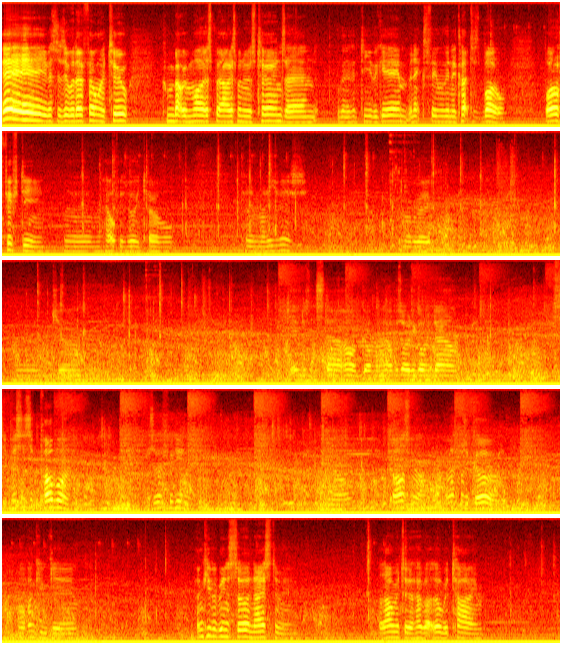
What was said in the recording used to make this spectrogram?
Hey, this is it with Film 2, coming back with more Let's Play Alice Madness Returns, and we're going to continue the game. The next thing we're going to collect is bottle. Bottle 15. Um, health is really terrible. Can I manage this? Not great. Um. Game doesn't start. Oh god, my health is already going down. See, this is a problem. Is there a freaking... No. Of course not. Supposed to go? Oh, thank you, game. Thank you for being so nice to me. Allow me to have a little bit of time.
